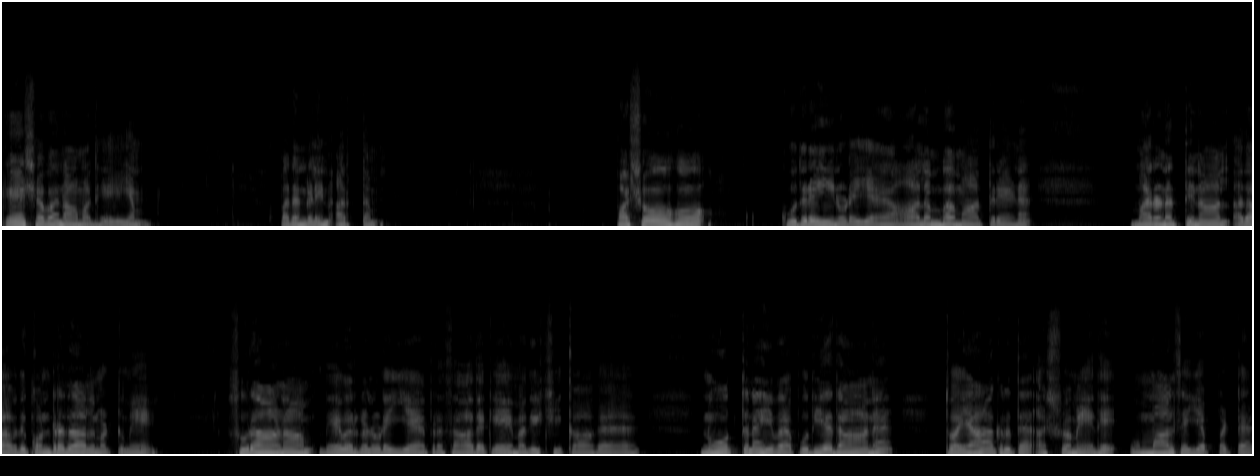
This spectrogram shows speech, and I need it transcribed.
केशवनामधेयं पदङ्गलिन् अर्थम् பசோகோ குதிரையினுடைய ஆலம்ப மாத்திரேன மரணத்தினால் அதாவது கொன்றதால் மட்டுமே சுராணாம் தேவர்களுடைய பிரசாதகே மகிழ்ச்சிக்காக நூத்தன இவ புதியதான துவயாகிருத அஸ்வமேதே உம்மால் செய்யப்பட்ட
